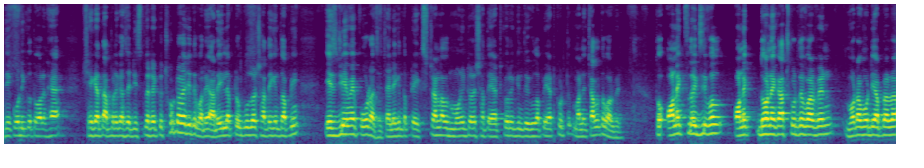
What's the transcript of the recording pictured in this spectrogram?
দিয়ে কোডিং করতে পারেন। হ্যাঁ সেক্ষেত্রে আপনার কাছে ডিসপ্লেটা একটু ছোটো হয়ে যেতে পারে। আর এই ল্যাপটপগুলোর সাথে কিন্তু আপনি এইচডিএমআই পোর্ট আছে, চাইলে কিন্তু আপনি এক্সটার্নাল মনিটরের সাথে অ্যাড করে কিন্তু এগুলো আপনি অ্যাড করতে মানে চালাতে পারবেন। তো অনেক ফ্লেক্সিবল অনেক ধরনের কাজ করতে পারবেন। মোটামুটি আপনারা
